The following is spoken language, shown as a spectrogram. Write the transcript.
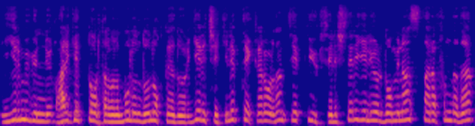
20 günlük hareketli ortalamanın bulunduğu noktaya doğru geri çekilip tekrar oradan tepki yükselişleri geliyor. Dominans tarafında da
